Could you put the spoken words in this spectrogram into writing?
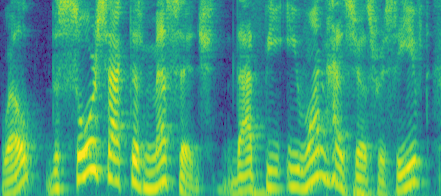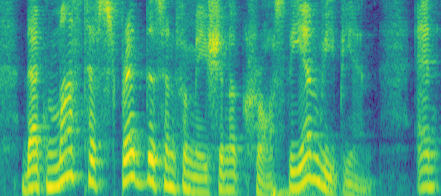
Well, the source active message that PE1 has just received that must have spread this information across the MVPN and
